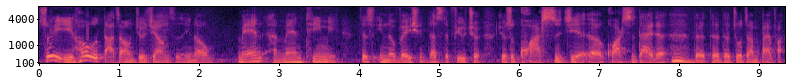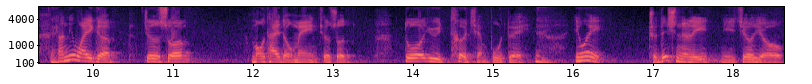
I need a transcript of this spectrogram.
所以以后打仗就这样子，you know，man and man teaming，这是 innovation，that's the future，就是跨世界呃跨时代的的的的作战办法。那另外一个。就是说，multi-domain，就是说多域特遣部队，因为 traditionally 你就有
